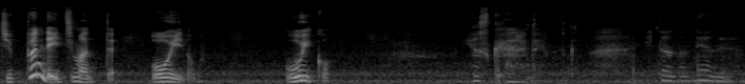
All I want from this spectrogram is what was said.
10分で1万って多いの？多いか。安くやると言いますか。人なんだよね。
